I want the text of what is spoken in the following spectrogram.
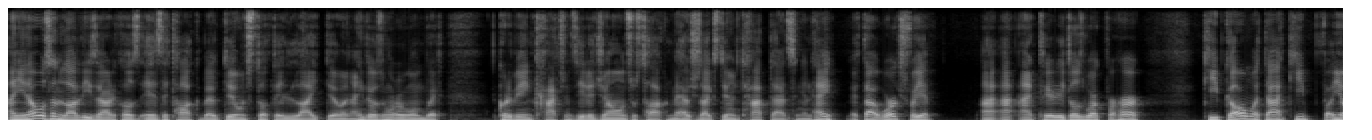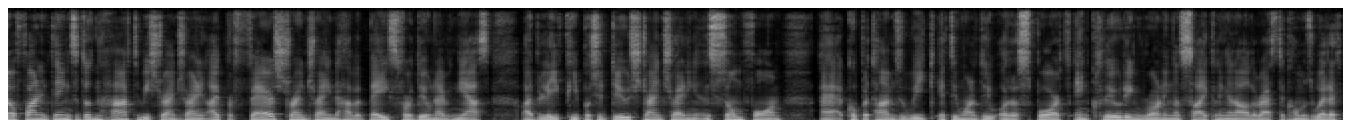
And you notice in a lot of these articles is they talk about doing stuff they like doing. I think there was one with could have been Catherine Zeta Jones was talking about how she likes doing tap dancing, and hey, if that works for you, and clearly it does work for her, keep going with that. Keep you know finding things. It doesn't have to be strength training. I prefer strength training to have a base for doing everything else. I believe people should do strength training in some form uh, a couple of times a week if they want to do other sports, including running and cycling and all the rest that comes with it.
